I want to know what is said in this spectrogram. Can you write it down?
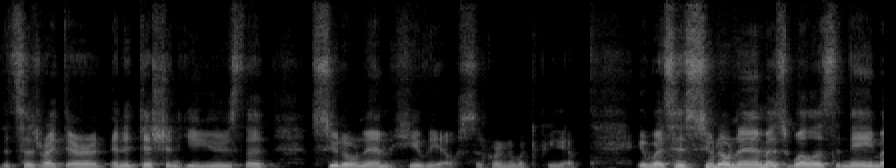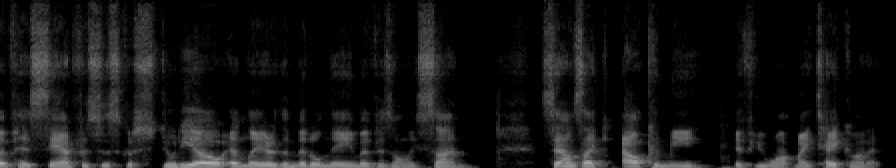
it says right there, in addition, he used the pseudonym Helios, according to Wikipedia. It was his pseudonym as well as the name of his San Francisco studio and later the middle name of his only son. Sounds like alchemy, if you want my take on it.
